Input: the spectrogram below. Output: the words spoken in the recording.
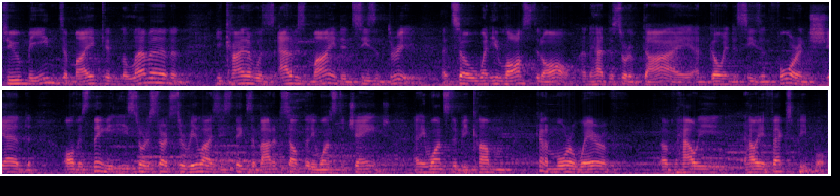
too mean to Mike and Eleven, and he kind of was out of his mind in season three. And so when he lost it all and had to sort of die and go into season four and shed all this thing, he, sort of starts to realize these things about himself that he wants to change, and he wants to become kind of more aware of of how he how he affects people.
